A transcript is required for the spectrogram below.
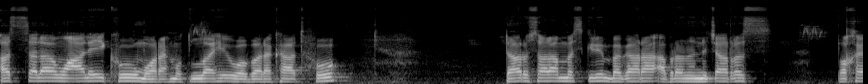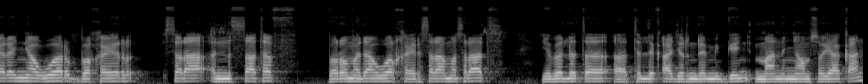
አሰላሙ አለይኩም ወረህመቱላሂ ወበረካቱሁ። ዳሩ ሰላም መስጊድን በጋራ አብረን እንጨርስ። በኸይረኛው ወር በኸይር ስራ እንሳተፍ። በረመዳን ወር ኸይር ስራ መስራት የበለጠ ትልቅ አጅር እንደሚገኝ ማንኛውም ሰው ያውቃል።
